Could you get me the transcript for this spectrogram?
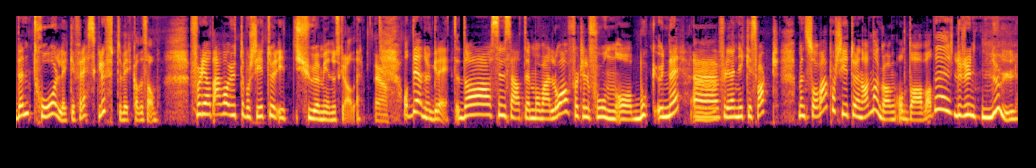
den tåler ikke frisk luft, virka det som. Fordi at jeg var ute på skitur i 20 minusgrader. Ja. Og det er nå greit. Da syns jeg at det må være lov for telefonen å bukke under, Mm. uh, fordi den gikk i svart. Men så var jeg på skitur en annen gang, og da var det rundt null.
